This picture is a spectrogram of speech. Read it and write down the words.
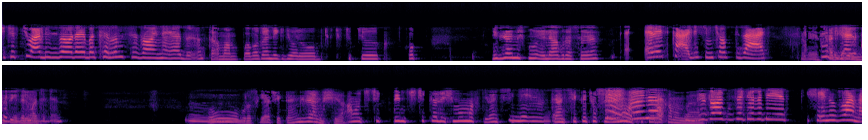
çiçekçi var. Biz de oraya bakalım. Siz oynaya durun. Tamam baba ben de gidiyorum. Çık çık çık çık. Hop. Ne güzelmiş bu Ela burası. E- Evet kardeşim çok güzel. Hadi, Hadi, hadi gidelim gidelim hadi. Hmm. Oo burası gerçekten güzelmiş ya. Ama çiçek benim çiçeklerle işim olmaz ki. Ben çiçek Benim de. yani çiçekleri çok Şey, seviyorum ama çiçeğe öyle bakamam ben. Güzel bize göre bir şeyiniz var mı?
